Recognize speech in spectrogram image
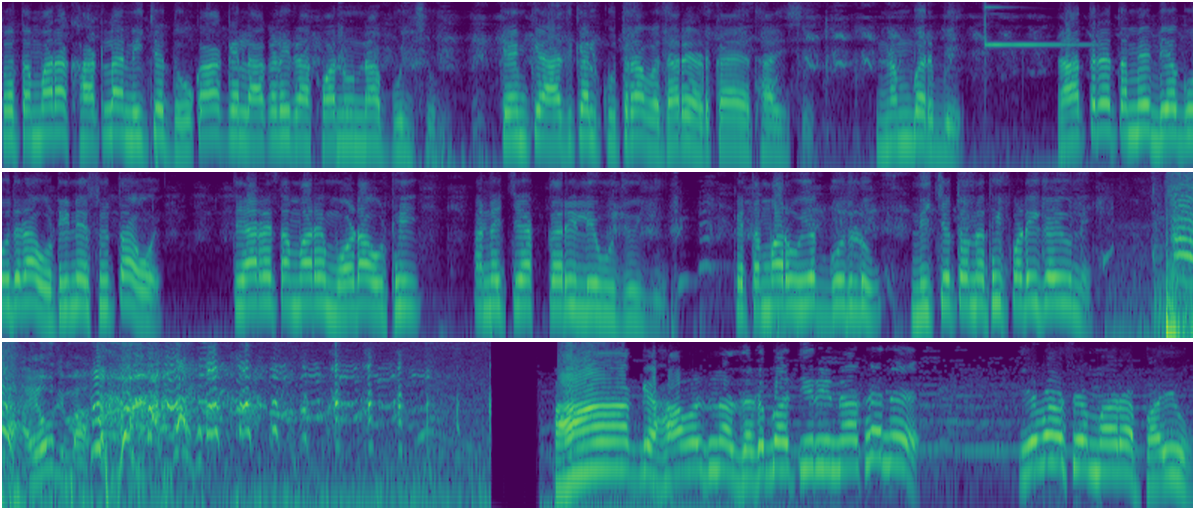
તો તમારા ખાટલા નીચે ધોકા કે લાકડી રાખવાનું ના ભૂલશો. કેમ કે આજકાલ કૂતરા વધારે અડકાયા થાય છે. નંબર બે. રાત્રે તમે બે ગોદડા ઉઠીને સૂતા હોય, ત્યારે તમારે મોડા ઉઠી અને ચેક કરી લેવું જોઈએ કે તમારું એક ગોદડું નીચે તો નથી પડી ગયું ને? હા, કે હાવજના જડબા ચીરી નાખે ને? એવા છે મારા ભાઈઓ.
